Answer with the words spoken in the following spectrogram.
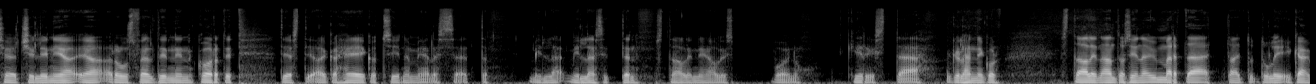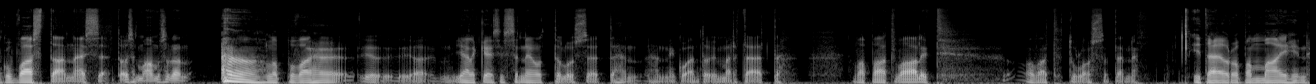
Churchillin ja, ja Rooseveltin niin kortit tietysti aika heikot siinä mielessä, että millä, millä sitten Stalinia olisi voinut kiristää. Kyllähän niin kuin Stalin antoi siinä ymmärtää, tai tuli ikään kuin vastaan näissä toisen maailmansodan loppuvaiheen jälkeisissä neuvotteluissa, että hän, hän niin kuin antoi ymmärtää, että vapaat vaalit ovat tulossa tänne Itä-Euroopan maihin.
